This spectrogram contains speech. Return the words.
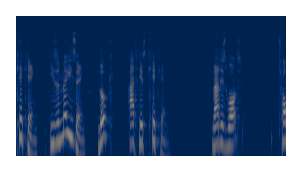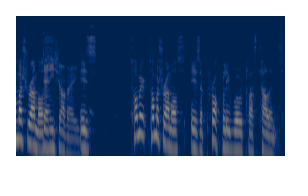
kicking. He's amazing. Look at his kicking. That is what Thomas Ramos Denis Charvet is Tommy, Thomas Ramos is a properly world class talent.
